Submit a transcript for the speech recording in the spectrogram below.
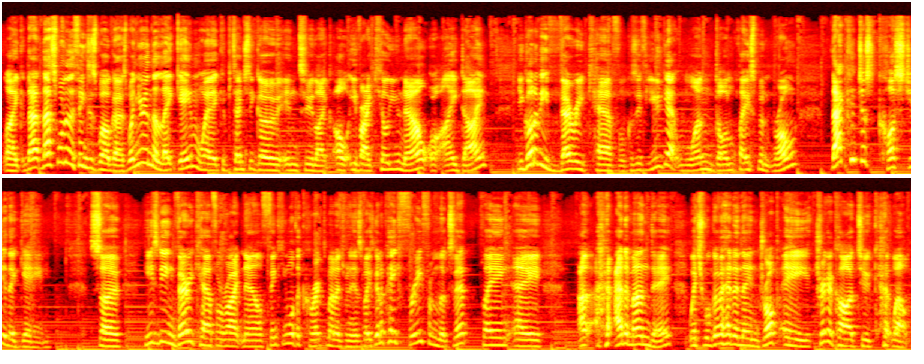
Like, that that's one of the things as well, guys. When you're in the late game, where it could potentially go into, like, oh, either I kill you now or I die, you got to be very careful, because if you get one Don placement wrong, that could just cost you the game. So, he's being very careful right now, thinking what the correct management is, but he's going to pay free from looks of it, playing a Amande, which will go ahead and then drop a trigger card to, well,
